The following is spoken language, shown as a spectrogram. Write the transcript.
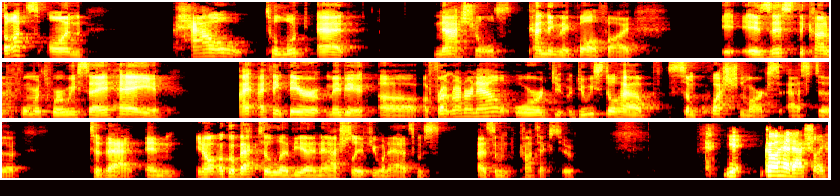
thoughts on how to look at nationals pending they qualify? Is this the kind of performance where we say, "Hey, I, I think they're maybe a, uh, a, front runner now," or do, do we still have some question marks as to to that? And you know, I'll go back to Olivia and Ashley if you want to add some add some context too. Yeah, go ahead, Ashley.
